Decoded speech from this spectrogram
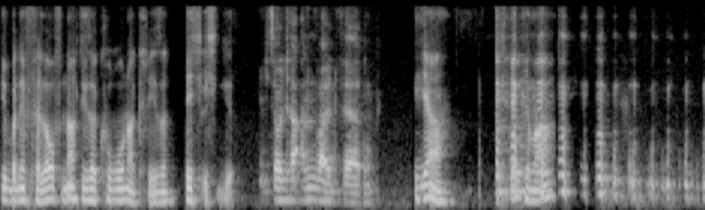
über den Verlauf nach dieser Corona-Krise? Ich, ich, Ich sollte Anwalt werden. ja, ich denke mal,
